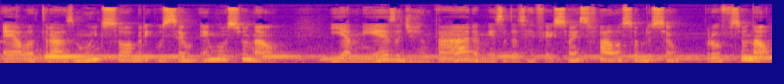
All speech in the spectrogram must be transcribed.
ela traz muito sobre o seu emocional. E a mesa de jantar, a mesa das refeições, fala sobre o seu profissional.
